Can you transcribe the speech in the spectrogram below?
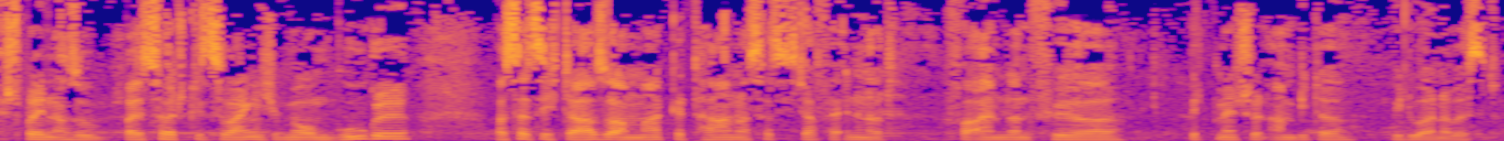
sprechen also bei Search geht es eigentlich immer um Google. Was hat sich da so am Markt getan? Was hat sich da verändert? Vor allem dann für Bitmanagement-Anbieter, wie du einer bist.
